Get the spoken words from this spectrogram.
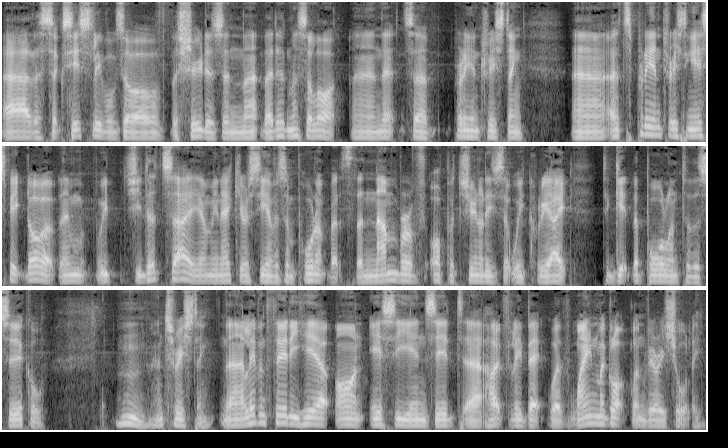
uh, the success levels of the shooters, and uh, they did miss a lot, and that's pretty interesting. Uh, it's a pretty interesting aspect of it. And we, she did say, I mean, accuracy is important, but it's the number of opportunities that we create to get the ball into the circle. Hmm, interesting. Uh, 11.30 here on SENZ. Uh, hopefully back with Wayne McLaughlin very shortly.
